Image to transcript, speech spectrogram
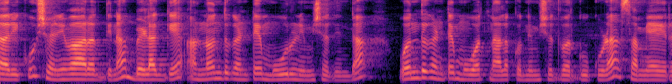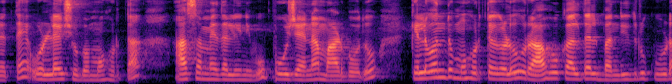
ತಾರೀಕು ಶನಿವಾರದ ದಿನ ಬೆಳಗ್ಗೆ ಹನ್ನೊಂದು ಗಂಟೆ ಮೂರು ನಿಮಿಷದಿಂದ ಒಂದು ಗಂಟೆ ಮೂವತ್ತ್ನಾಲ್ಕು ನಿಮಿಷದವರೆಗೂ ಕೂಡ ಸಮಯ ಇರುತ್ತೆ. ಒಳ್ಳೆಯ ಶುಭ ಮುಹೂರ್ತ. ಆ ಸಮಯದಲ್ಲಿ ನೀವು ಪೂಜೆಯನ್ನು ಮಾಡ್ಬೋದು. ಕೆಲವೊಂದು ಮುಹೂರ್ತಗಳು ರಾಹು ಕಾಲದಲ್ಲಿ ಬಂದಿದ್ದರೂ ಕೂಡ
